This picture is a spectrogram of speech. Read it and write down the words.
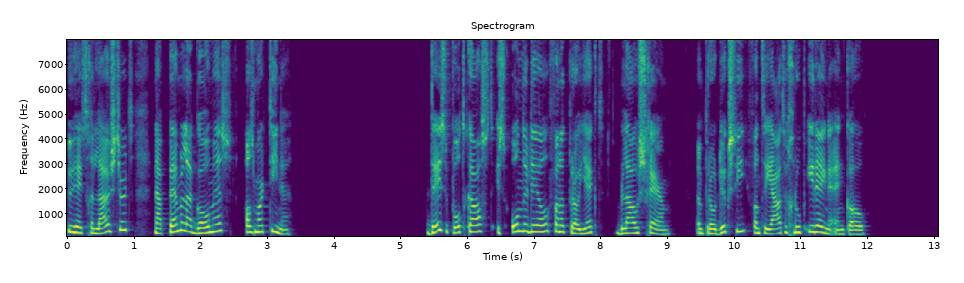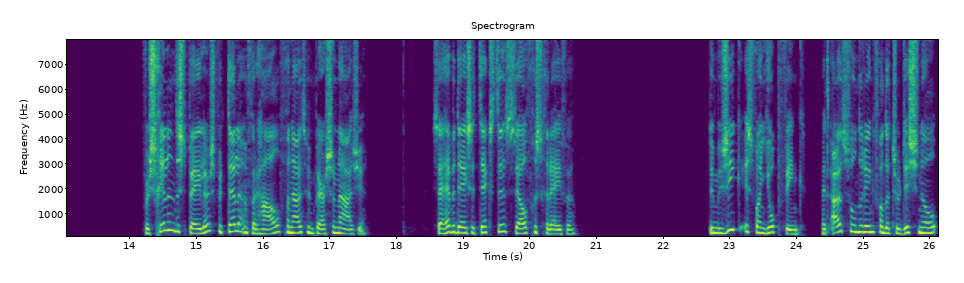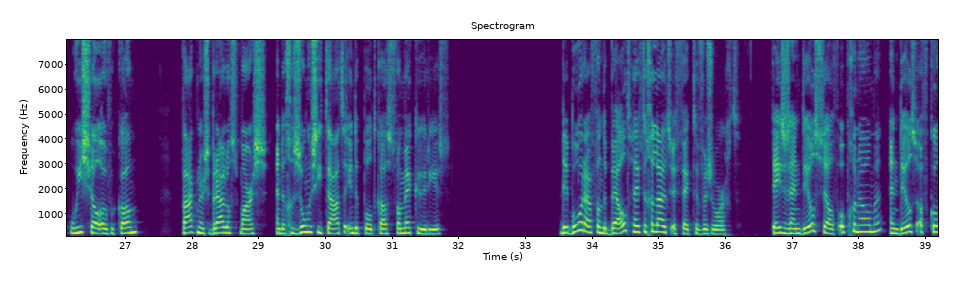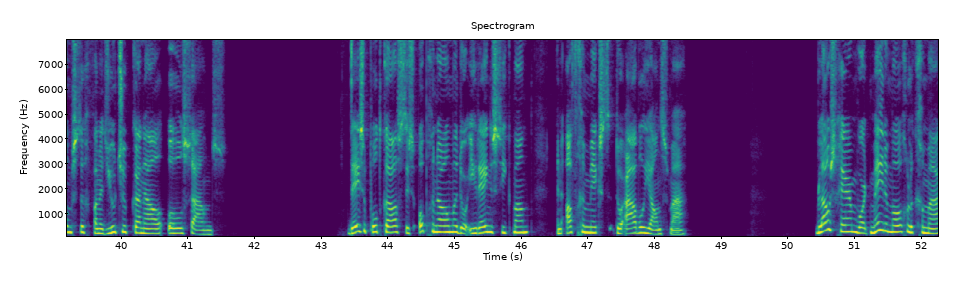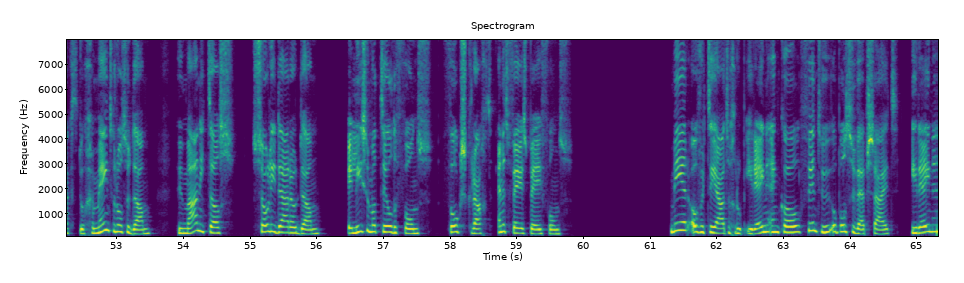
U heeft geluisterd naar Pamela Gomez als Martine. Deze podcast is onderdeel van het project Blauw Scherm, een productie van theatergroep Irene Co. Verschillende spelers vertellen een verhaal vanuit hun personage. Zij hebben deze teksten zelf geschreven. De muziek is van Job Vink, met uitzondering van de traditional We Shall Overcome, Wagner's Bruiloftsmars en de gezongen citaten in de podcast van Mercurius. Deborah van de Belt heeft de geluidseffecten verzorgd. Deze zijn deels zelf opgenomen en deels afkomstig van het YouTube-kanaal All Sounds. Deze podcast is opgenomen door Irene Siekman en afgemixt door Abel Jansma. Blauwscherm wordt mede mogelijk gemaakt door Gemeente Rotterdam, Humanitas, Solidarodam, Elise Mathilde Fonds, Volkskracht en het VSB Fonds. Meer over theatergroep Irene Co vindt u op onze website irene-n-co.nl.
